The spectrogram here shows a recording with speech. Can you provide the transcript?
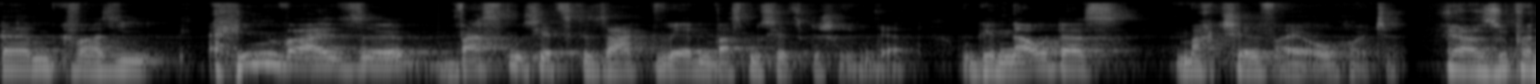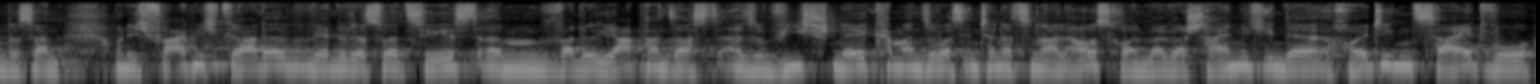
ähm, quasi Hinweise, was muss jetzt gesagt werden, was muss jetzt geschrieben werden. Und genau das macht Shelf.io heute. Ja, super interessant. Und ich frage mich gerade, wenn du das so erzählst, ähm, weil du Japan sagst, also wie schnell kann man sowas international ausrollen? Weil wahrscheinlich in der heutigen Zeit, wo,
